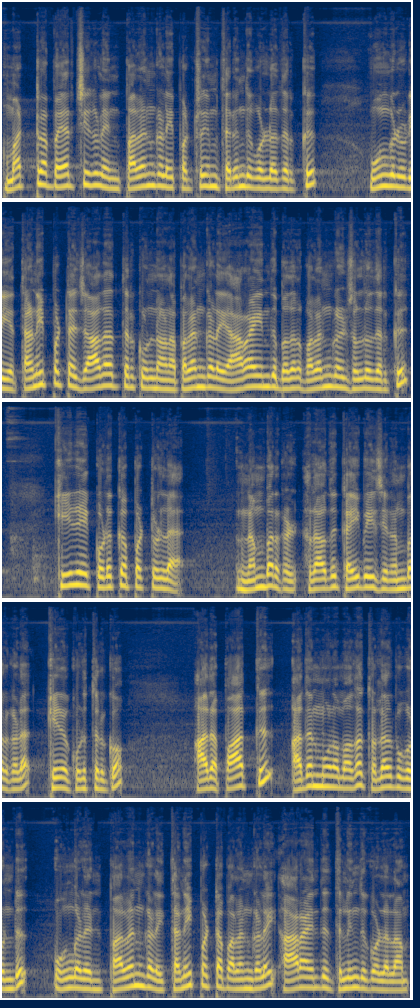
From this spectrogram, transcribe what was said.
மற்ற பயிற்சிகளின் பலன்களை பற்றியும் தெரிந்து கொள்வதற்கு உங்களுடைய தனிப்பட்ட ஜாதகத்திற்கு உண்டான பலன்களை ஆராய்ந்து பதில் பலன்கள் சொல்வதற்கு கீழே கொடுக்கப்பட்டுள்ள நம்பர்கள் அதாவது கைபேசி நம்பர்களை கீழே கொடுத்துருக்கோம். அதை பார்த்து அதன் மூலமாக தொடர்பு கொண்டு உங்களின் பலன்களை தனிப்பட்ட பலன்களை ஆராய்ந்து தெளிந்து கொள்ளலாம்.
